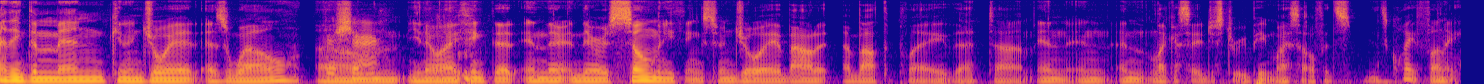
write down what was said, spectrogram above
I think the men can enjoy it as well. For sure. You know, I think that, and there and there are so many things to enjoy about it, about the play that, um, and and and like I say, just to repeat myself, it's it's quite funny.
